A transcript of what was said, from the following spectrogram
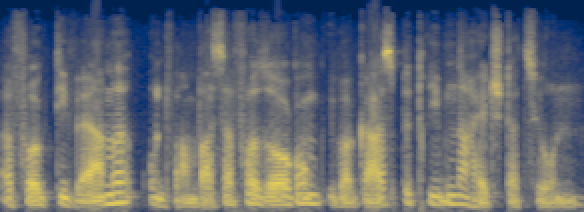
erfolgt die Wärme- und Warmwasserversorgung über gasbetriebene Heizstationen.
